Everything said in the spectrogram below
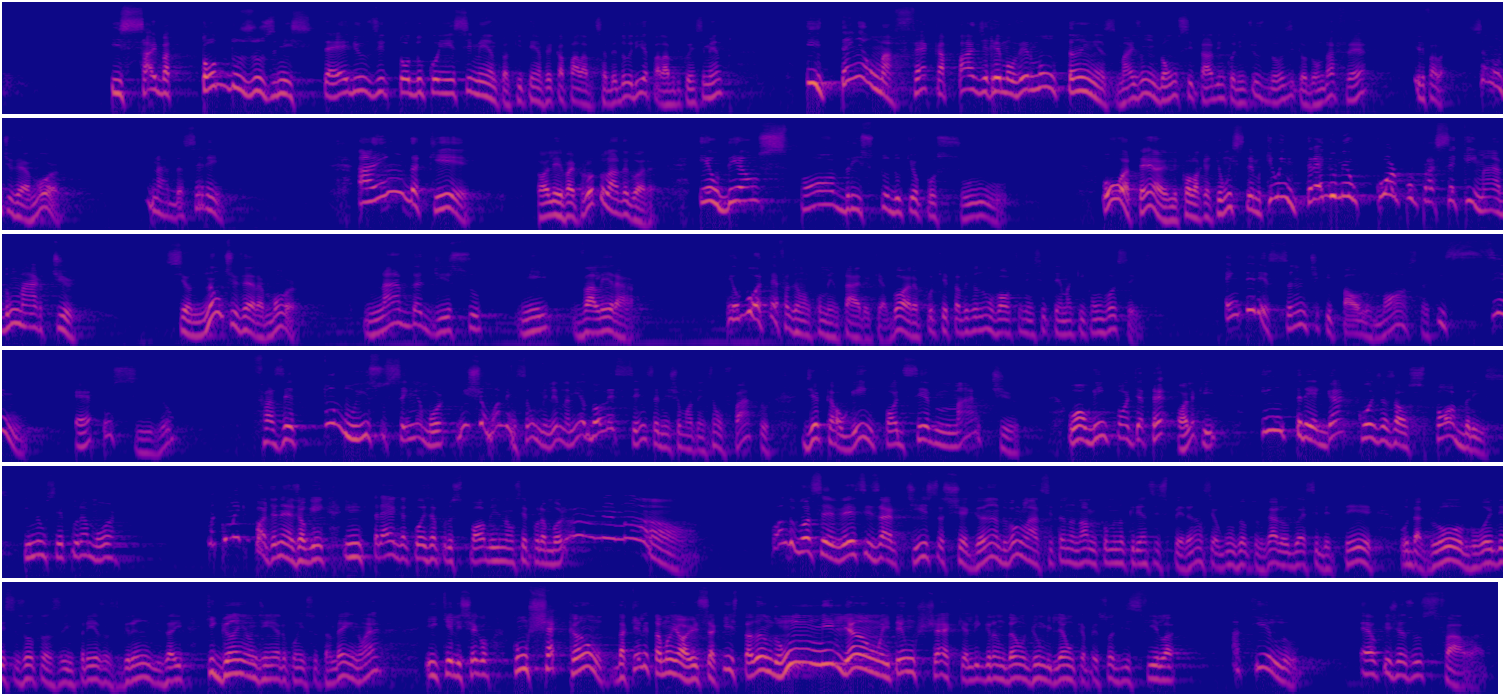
e saiba todos os mistérios e todo o conhecimento, aqui tem a ver com a palavra de sabedoria, a palavra de conhecimento, e tenha uma fé capaz de remover montanhas, mais um dom citado em Coríntios 12, que é o dom da fé, ele fala: se eu não tiver amor, nada serei. Ainda que, olha, ele vai para o outro lado agora, eu dê aos pobres tudo o que eu possuo. Ou até, ele coloca aqui um extremo, que eu entregue o meu corpo para ser queimado, um mártir. Se eu não tiver amor, nada disso me valerá. Eu vou até fazer um comentário aqui agora, porque talvez eu não volte nesse tema aqui com vocês. É interessante que Paulo mostra que sim, é possível fazer tudo isso sem amor. Me chamou a atenção, me lembro, na minha adolescência me chamou a atenção o fato de que alguém pode ser mártir, ou alguém pode até, olha aqui, entregar coisas aos pobres e não ser por amor. Mas como é que pode, né? Se alguém entrega coisa para os pobres e não ser por amor? Ah, meu irmão, quando você vê esses artistas chegando, vamos lá, citando o nome como no Criança Esperança, em alguns outros lugares, ou do SBT, ou da Globo, ou dessas outras empresas grandes aí, que ganham dinheiro com isso também, não é? E que eles chegam com um checão daquele tamanho, ó, esse aqui está dando um milhão, e tem um cheque ali grandão de um milhão que a pessoa desfila. Aquilo é o que Jesus fala.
